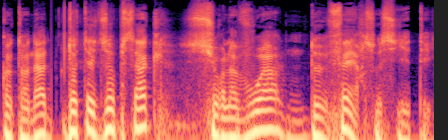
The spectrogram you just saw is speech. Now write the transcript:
quand on a de tels obstacles sur la voie de faire société?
